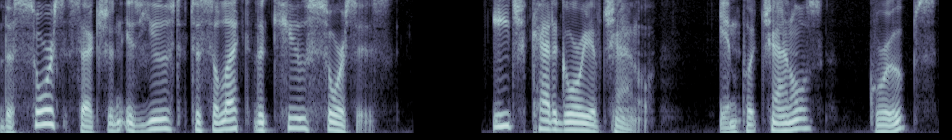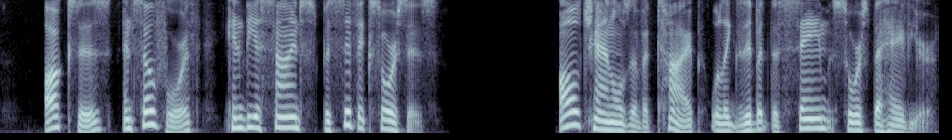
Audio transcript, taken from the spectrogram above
The Source section is used to select the Cue sources. Each category of channel, input channels, groups, auxes, and so forth, can be assigned specific sources. All channels of a type will exhibit the same source behavior.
